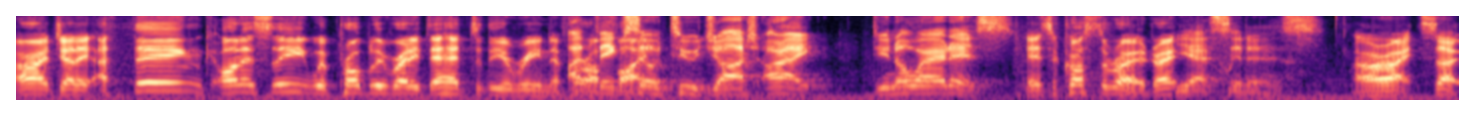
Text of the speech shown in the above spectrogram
All right, Jelly. I think honestly we're probably ready to head to the arena for I our think so too, Josh. All right. Do you know where it is? It's across the road, right? Yes, it is. All right. So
